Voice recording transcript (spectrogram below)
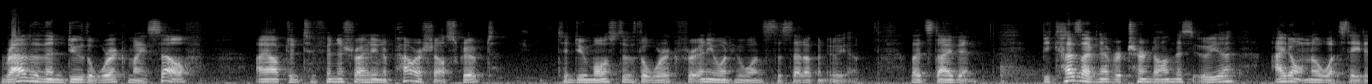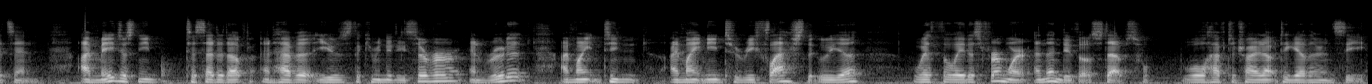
Rather than do the work myself, I opted to finish writing a PowerShell script to do most of the work for anyone who wants to set up an Ouya. Let's dive in. Because I've never turned on this Ouya, I don't know what state it's in. I may just need to set it up and have it use the community server and root it. I might, I might need to reflash the Ouya with the latest firmware and then do those steps. We'll have to try it out together and see.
